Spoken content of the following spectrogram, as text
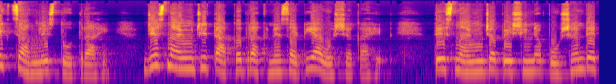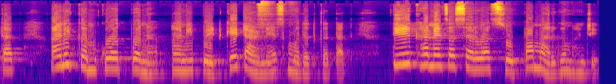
एक चांगले स्तोत्र आहे जे स्नायूंची ताकद राखण्यासाठी आवश्यक आहेत. ते स्नायूंच्या पेशींना पोषण देतात आणि कमकुवतपणा आणि पेटके टाळण्यास मदत करतात. तीळ खाण्याचा सर्वात सोपा मार्ग म्हणजे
